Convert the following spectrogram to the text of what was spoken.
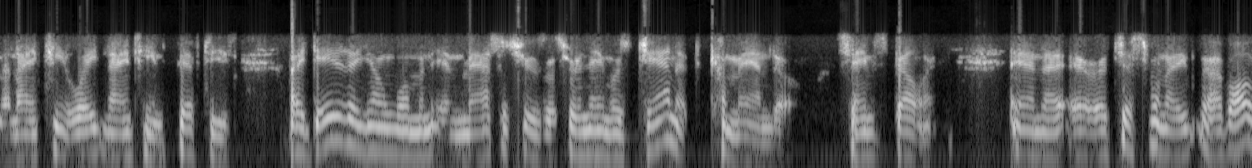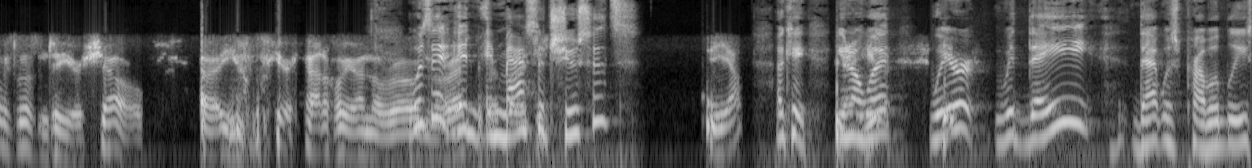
the 19, late 1950s, I dated a young woman in Massachusetts. Her name was Janet Komando, same spelling. And I, uh, just when I, I've always listened to your show, uh, you know, periodically on the road. Was it in, in but I just- Massachusetts? Yep. Okay, you Yeah, know what? Where would they? That was probably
